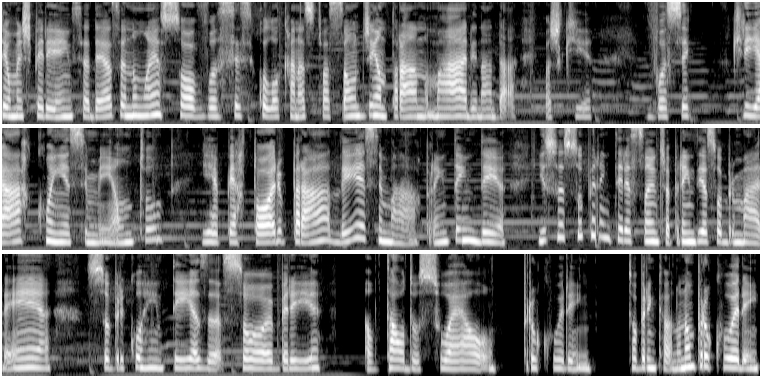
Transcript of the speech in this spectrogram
ter uma experiência dessa não é só você se colocar na situação de entrar no mar e nadar. Eu acho que você criar conhecimento e repertório para ler esse mar, para entender. Isso é super interessante, aprender sobre maré, sobre correnteza, sobre o tal do swell. Procurem. Tô brincando, não procurem.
